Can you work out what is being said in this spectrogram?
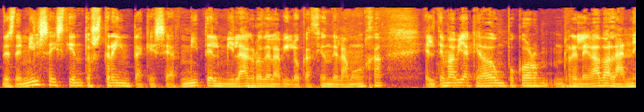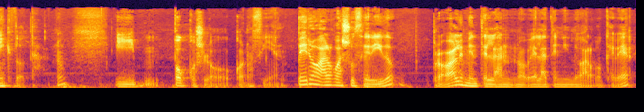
desde 1630 que se admite el milagro de la bilocación de la monja, el tema había quedado un poco relegado a la anécdota, ¿no? y pocos lo conocían. Pero algo ha sucedido, probablemente la novela ha tenido algo que ver,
